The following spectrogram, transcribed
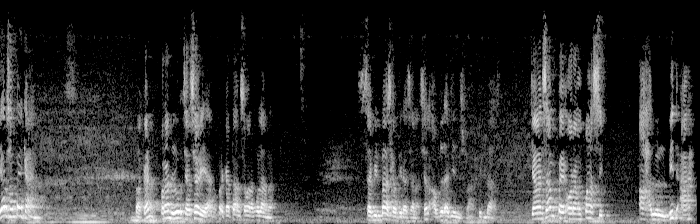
Dia harus sampaikan. Bahkan pernah dulu saya share ya perkataan seorang ulama. Saya bin Bas kalau tidak salah. Saya Abdul Aziz bin Bas. Jangan sampai orang fasik, ahlul bid'ah,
